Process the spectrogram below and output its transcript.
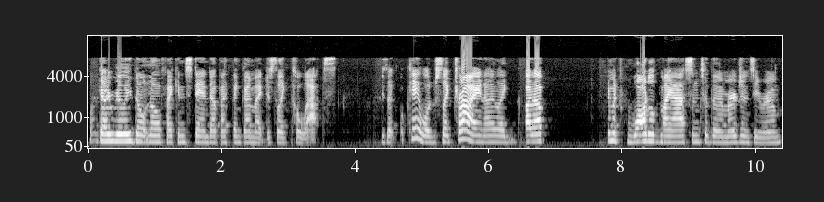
Like, I really don't know if I can stand up. I think I might just like collapse. She's like, okay, well, just like try. And I like got up, pretty much waddled my ass into the emergency room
